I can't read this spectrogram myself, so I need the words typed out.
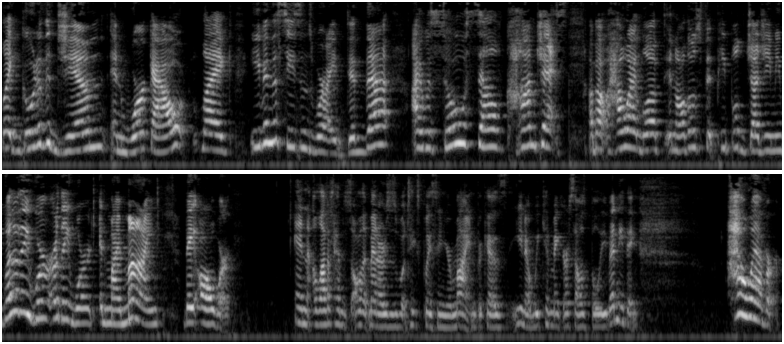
like go to the gym and work out, like even the seasons where I did that, I was so self-conscious about how I looked and all those fit people judging me, whether they were or they weren't. In my mind, they all were. And a lot of times all that matters is what takes place in your mind because, you know, we can make ourselves believe anything. However,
